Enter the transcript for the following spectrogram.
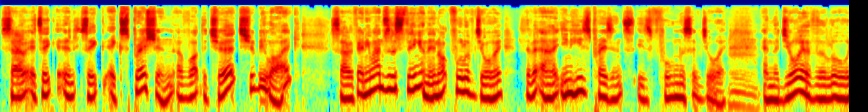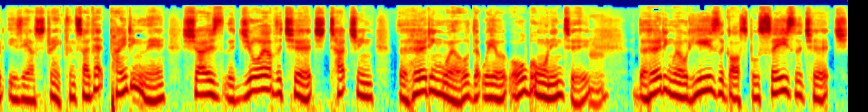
So Yeah. it's a it's a expression of what the church should be like. So if anyone's listening and they're not full of joy, the, uh, in His presence is fullness of joy, and the joy of the Lord is our strength. And so that painting there shows the joy of the church touching the hurting world that we are all born into the hurting world hears the gospel, sees the church,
